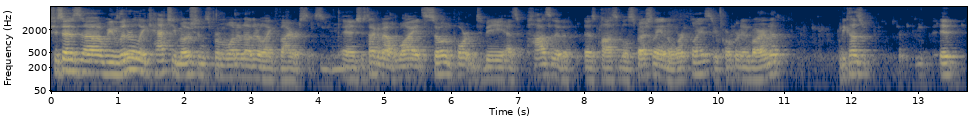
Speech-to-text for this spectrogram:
She says, uh, We literally catch emotions from one another like viruses. And she's talking about why it's so important to be as positive as possible, especially in the workplace, your corporate environment, because it,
